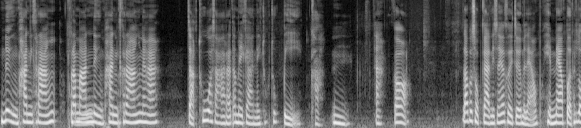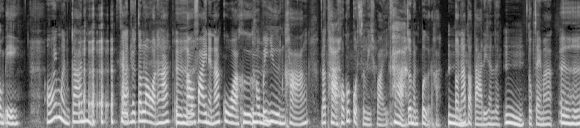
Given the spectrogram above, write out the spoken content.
1,000 ครั้งประมาณ 1,000 ครั้งนะคะ จากทั่วสหรัฐอเมริกาในทุก ๆ ปีค่ะ อืมอะก็เล่าประสบการณ์ดิฉันก็เคยเจอมาแล้ว เห็นแมวเปิดพัดลมเองโอ้ยเหมือนกันค่ะเกิดอยู่ตลอดนะคะอือฮะเตาไฟเนี่ยน่ากลัวคือเขาอืมไปยืนค้าง แล้วเท้าค่ะเขาก็กดสวิตช์ไว้ค่ะจนมันเปิดอะค่ะอืมต่อหน้าต่อตาดิฉันเลย อืมตกใจมากเออฮะ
